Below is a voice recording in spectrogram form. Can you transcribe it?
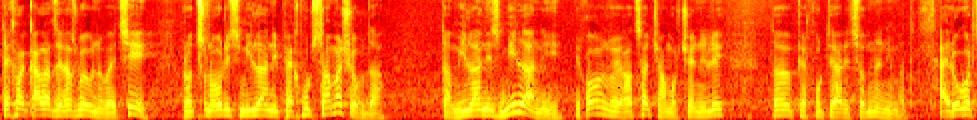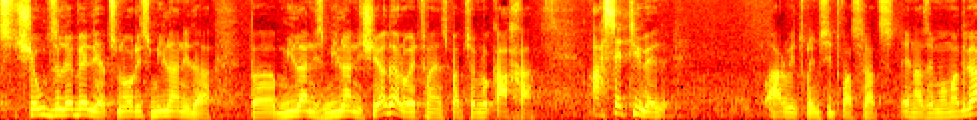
და ახლა კალაძე რას გვეუბნება, იცი? რომ წნორის მილანი ფეხბურთს თამაშობდა და მილანის მილანი იყო ვიღაცა ჩამორჩენილი და ფეხბურთი არ იცოდნენ იმათ. აი როგორც შეუძლებელია წნორის მილანი და მილანის მილანი შეადარო ერთმანეთს, პაცემლო კახა. ასეთივე არ ვიტყვი იმ სიტყვას, რაც ენაზე მომადგა,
